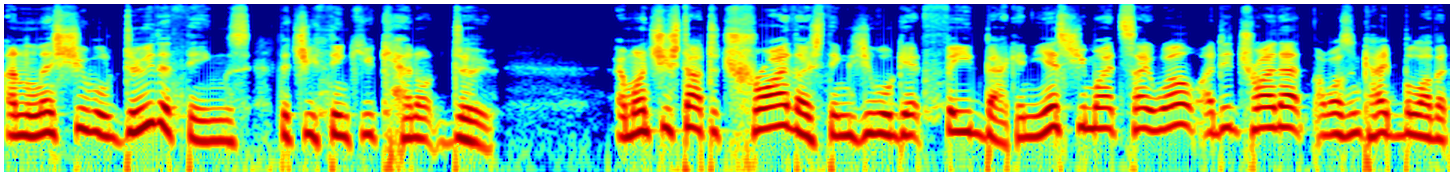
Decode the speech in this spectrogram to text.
unless you will do the things that you think you cannot do. And once you start to try those things, you will get feedback. And yes, you might say, Well, I did try that. I wasn't capable of it.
